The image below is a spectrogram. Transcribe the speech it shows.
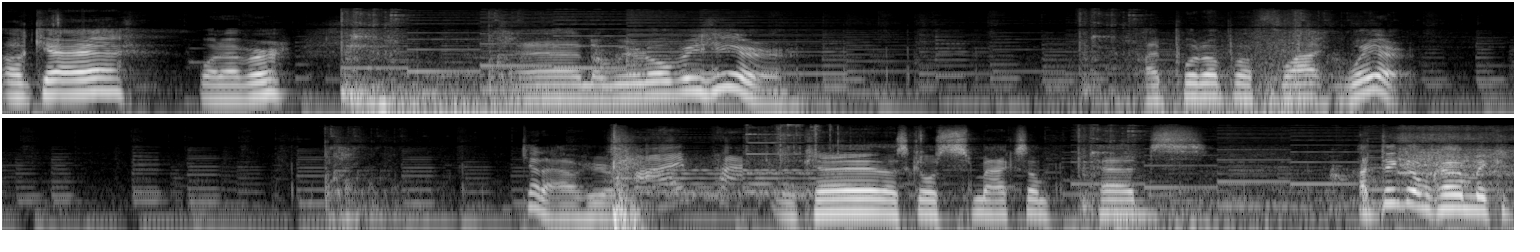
okay, whatever. And a weird over here. I put up a flat Where? Get out here. Okay, let's go smack some heads. I think I'm gonna make it.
